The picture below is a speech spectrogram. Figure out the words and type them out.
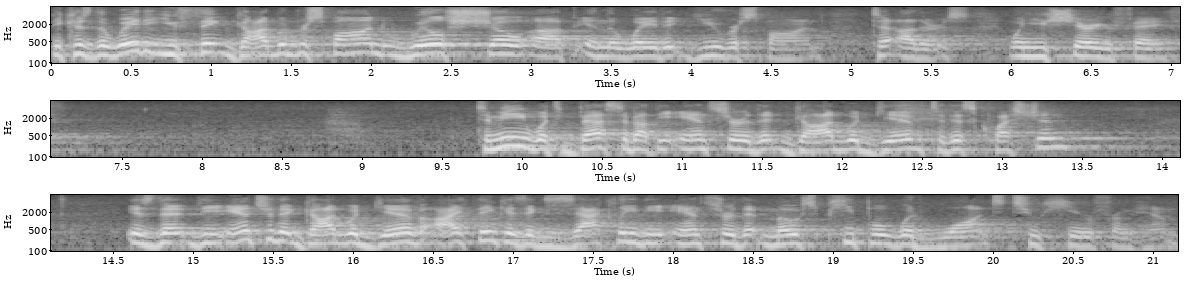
Because the way that you think God would respond will show up in the way that you respond to others when you share your faith. To me, what's best about the answer that God would give to this question is that the answer that God would give, I think, is exactly the answer that most people would want to hear from Him,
